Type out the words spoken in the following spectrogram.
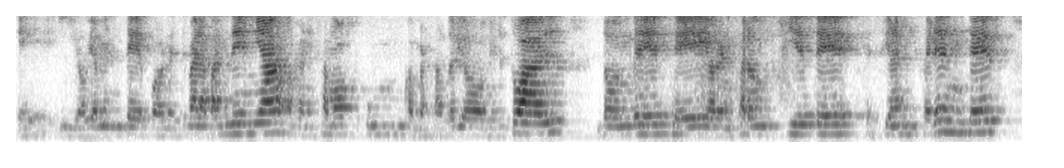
eh, y obviamente por el tema de la pandemia, organizamos un conversatorio virtual donde se organizaron siete sesiones diferentes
